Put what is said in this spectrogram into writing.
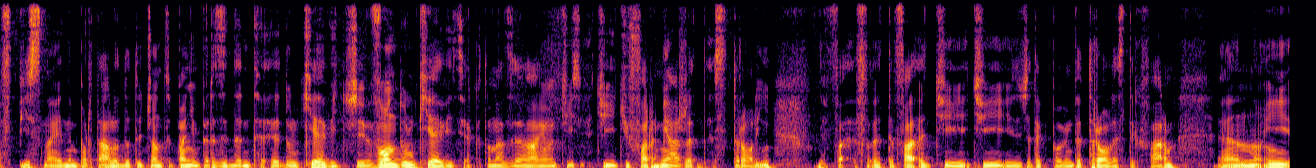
wpis na jednym portalu dotyczący pani prezydent e, Dulkiewicz, czy von Dulkiewicz, jak to nazywają ci, ci, ci farmiarze z troli, ci, ci, że tak powiem, te trole z tych farm. E, no i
